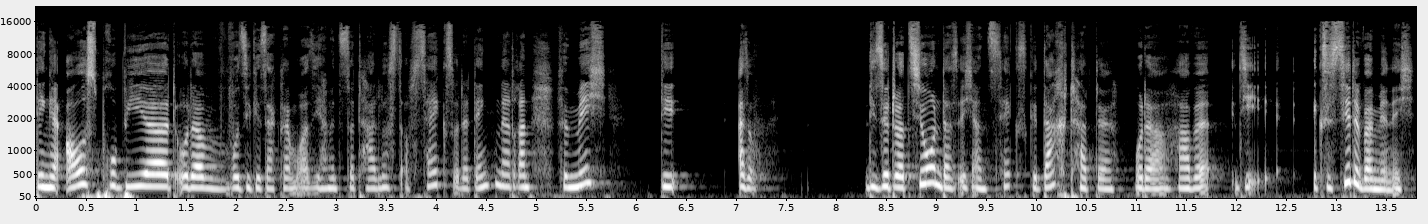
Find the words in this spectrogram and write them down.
Dinge ausprobiert oder wo sie gesagt haben, oh, sie haben jetzt total Lust auf Sex oder denken daran. Für mich die, also die Situation, dass ich an Sex gedacht hatte oder habe, die existierte bei mir nicht.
